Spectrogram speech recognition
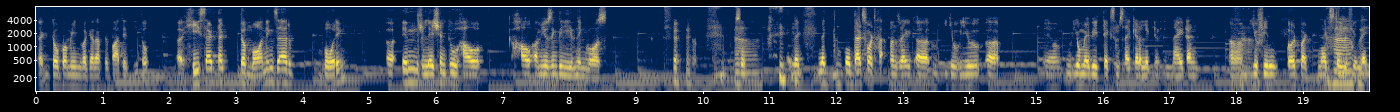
about boredom so like dopamine वगैरह पे बातें थी तो uh, he said that the mornings are boring uh, in relation to how how amusing the evening was so like like that's what happens right uh, you you uh, you know you maybe take some psychedelic in, in night and uh, हाँ. you feel good but next day you feel like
